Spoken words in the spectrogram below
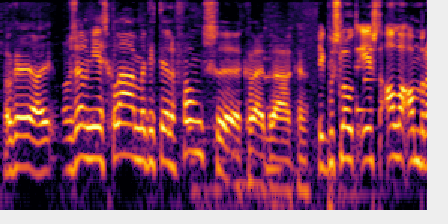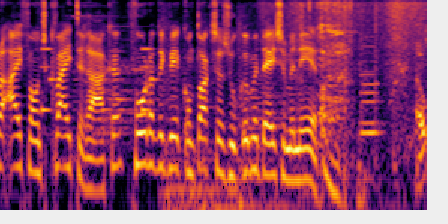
Oké, hoi. Maar we zijn nog niet eens klaar met die telefoons eh, kwijtraken. Ik besloot eerst alle andere iPhones kwijt te raken, voordat ik weer contact zou zoeken met deze meneer. Oh.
